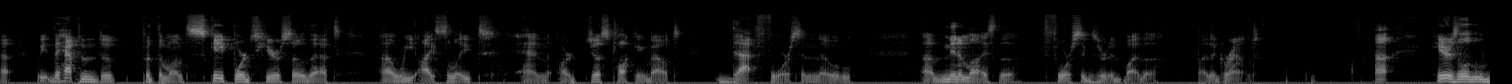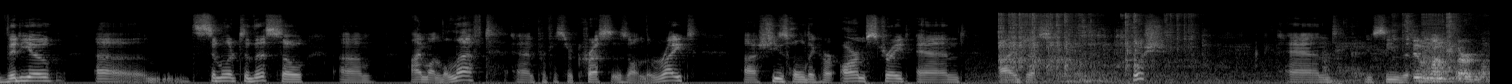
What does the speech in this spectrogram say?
Uh, we, they happen to put them on skateboards here so that uh, we isolate and are just talking about that force and no uh, minimize the force exerted by the by the ground. Here's a little video uh, similar to this. So um, I'm on the left and Professor Kress is on the right. Uh, she's holding her arm straight and I just push and you see that Do one third one.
